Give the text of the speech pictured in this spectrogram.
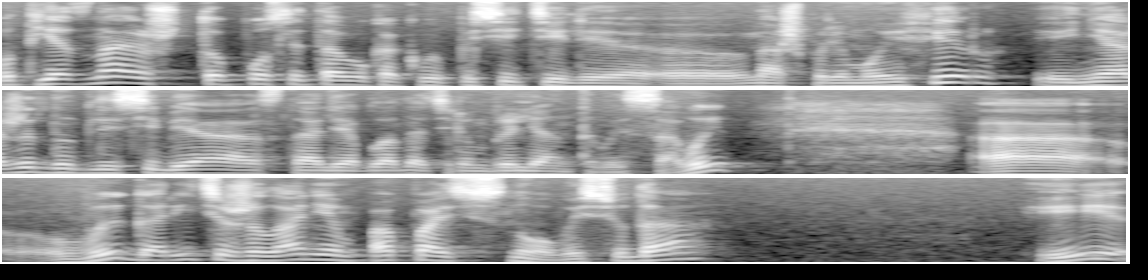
Вот я знаю, что после того, как вы посетили э, наш прямой эфир и неожиданно для себя стали обладателем бриллиантовой совы, а, вы горите желанием попасть снова сюда и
